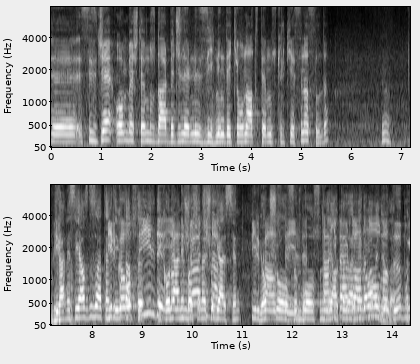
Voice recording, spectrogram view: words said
e, sizce 15 Temmuz darbecilerinin zihnindeki 16 Temmuz Türkiye'si nasıldı? Bir tanesi yazdı zaten bir tweet kaos attı. değildi. Ekonominin Yani şu başına şu gelsin. Bir yok kaos şu olsun değildi. bu olsun diye Tayyip akıl vermeye devam ediyorlar. bu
